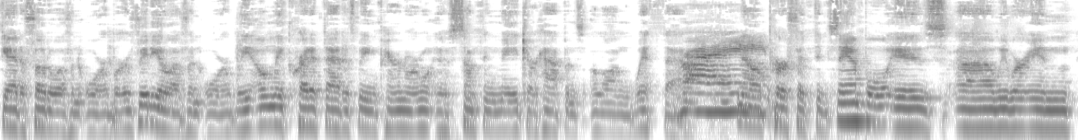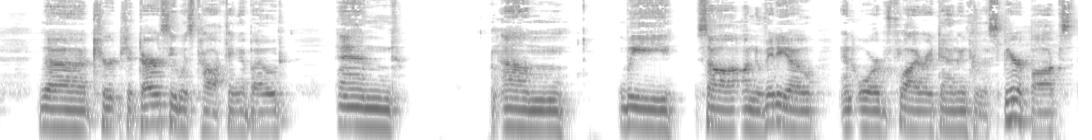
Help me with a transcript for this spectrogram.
get a photo of an orb or a video of an orb, we only credit that as being paranormal if something major happens along with that. Right. Now, a perfect example is uh, we were in the church that Darcy was talking about, and um, we saw on the video an orb fly right down into the spirit box.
